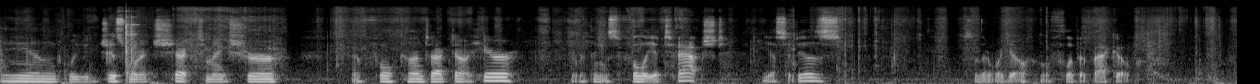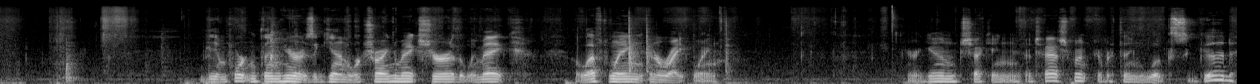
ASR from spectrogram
And we just want to check to make sure have full contact out here. Everything's fully attached. Yes, it is. So there we go. We'll flip it back over. The important thing here is, again, we're trying to make sure that we make a left wing and a right wing. Here again, checking attachment. Everything looks good.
